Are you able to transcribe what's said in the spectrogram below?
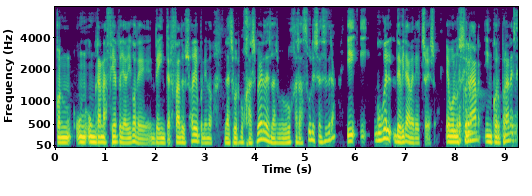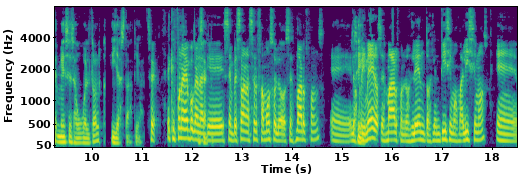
Con un, un gran acierto, ya digo, de, de, interfaz de usuario, poniendo las burbujas verdes, las burbujas azules, etcétera. Y, y Google debería haber hecho eso. Evolucionar, Pero, incorporar SMS a Google Talk y ya está, tío. Sí. Es que fue una época en Exacto. la que se empezaban a hacer famosos los smartphones, eh, los sí. primeros smartphones, los lentos, lentísimos, malísimos, eh,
